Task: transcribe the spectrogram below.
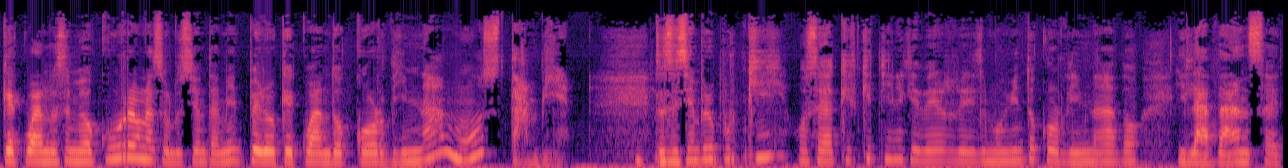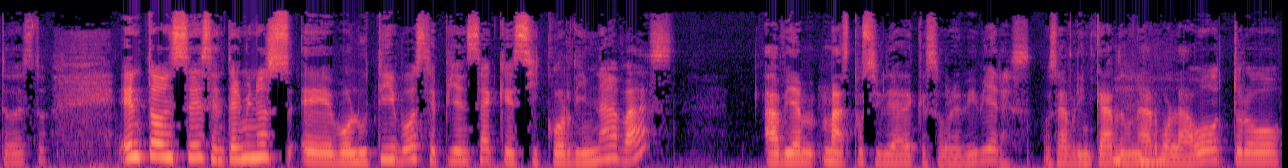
que cuando se me ocurre una solución también, pero que cuando coordinamos también. Entonces siempre, ¿por qué? O sea, ¿qué, qué tiene que ver el movimiento coordinado y la danza y todo esto? Entonces, en términos eh, evolutivos, se piensa que si coordinabas, había más posibilidad de que sobrevivieras. O sea, brincar de un árbol a otro,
